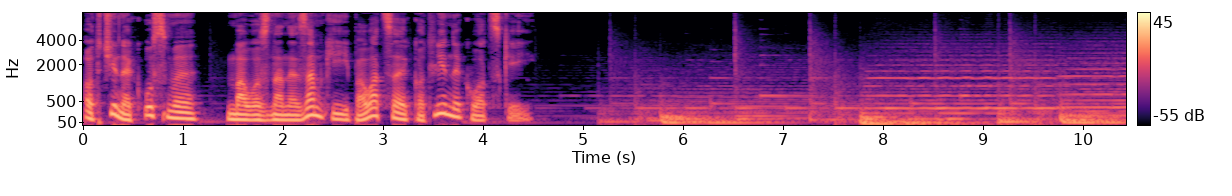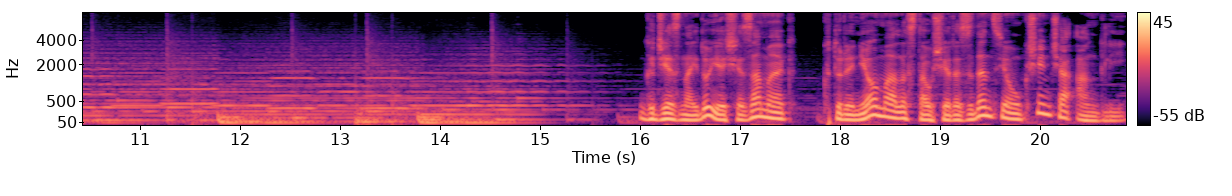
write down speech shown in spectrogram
Odcinek ósmy. Mało znane zamki i pałace Kotliny Kłodzkiej. Gdzie znajduje się zamek, który nieomal stał się rezydencją księcia Anglii?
